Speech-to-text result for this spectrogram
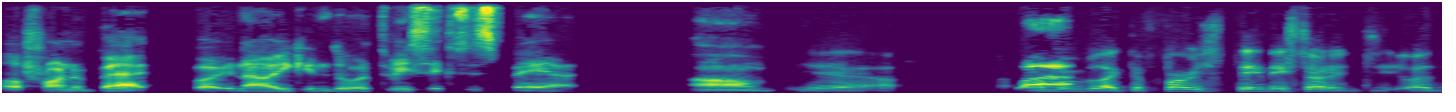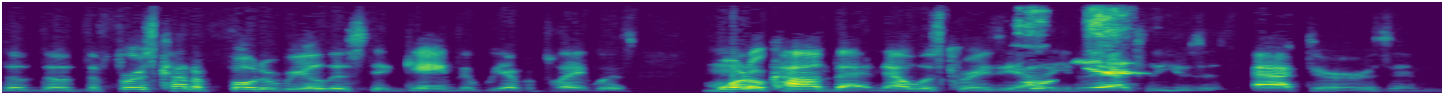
or front or back. But now you can do a 360 span. Um, yeah. Wow. I remember like the first thing they started, uh, the, the the first kind of photorealistic game that we ever played was Mortal Kombat, and that was crazy how you know yeah. they actually use actors and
